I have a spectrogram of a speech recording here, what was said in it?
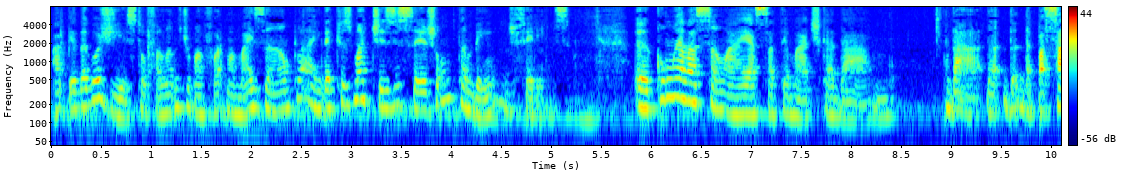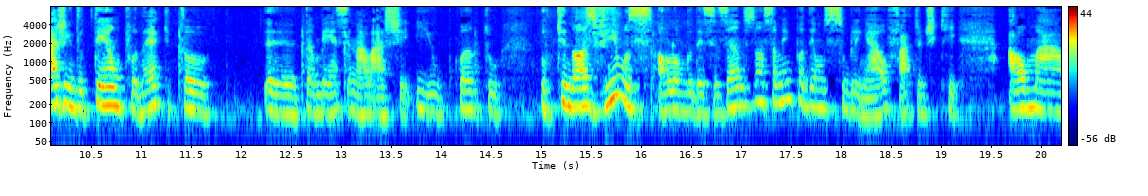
à pedagogia. Estou falando de uma forma mais ampla, ainda que os matizes sejam também diferentes. Uh, com relação a essa temática da, da, da, da passagem do tempo, né, que tu uh, também assinalaste, e o quanto o que nós vimos ao longo desses anos, nós também podemos sublinhar o fato de que há uma,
